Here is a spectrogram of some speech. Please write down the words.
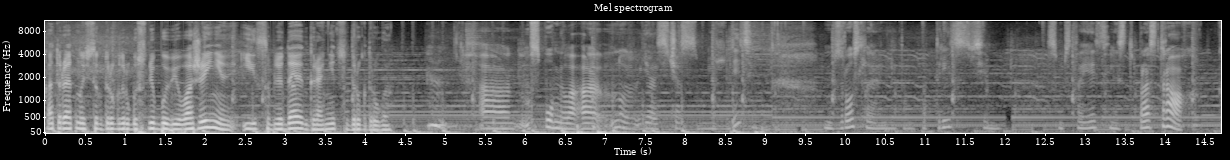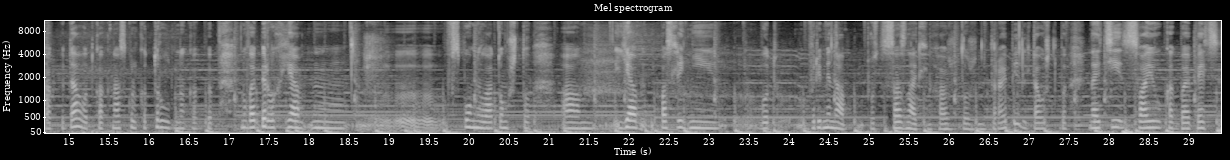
которые относятся к друг другу с любовью и уважением и соблюдают границу друг друга. А, ну, вспомнила, а, ну, я сейчас, у меня же дети, взрослые, они там по 37, самостоятельность, про страх, как бы, да, вот как насколько трудно, как бы, ну, во-первых, я э, вспомнила о том, что я последние вот времена просто сознательно хожу тоже на терапию для того, чтобы найти свою, как бы, опять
